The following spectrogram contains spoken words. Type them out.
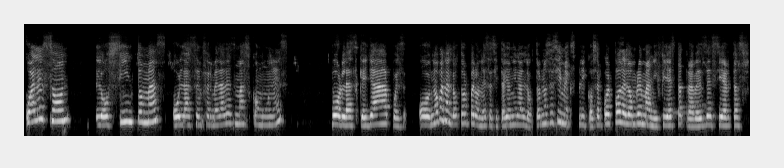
¿Cuáles son los síntomas o las enfermedades más comunes por las que ya pues o no van al doctor, pero necesitarían ir al doctor. No sé si me explico. El cuerpo del hombre manifiesta a través de ciertas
